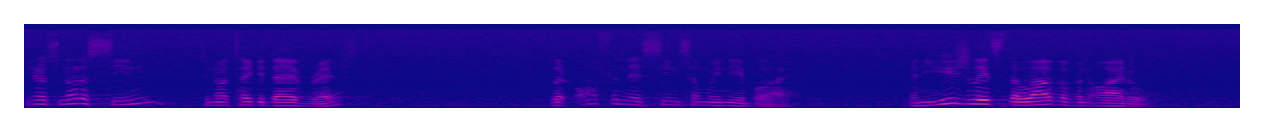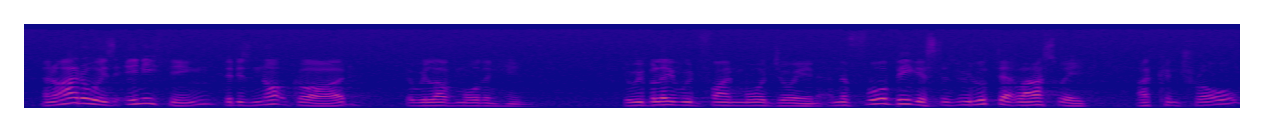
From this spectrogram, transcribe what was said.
You know, it's not a sin to not take a day of rest, but often there's sin somewhere nearby. And usually it's the love of an idol. An idol is anything that is not God that we love more than Him. that we believe we'd find more joy in. And the four biggest, as we looked at last week, are control,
